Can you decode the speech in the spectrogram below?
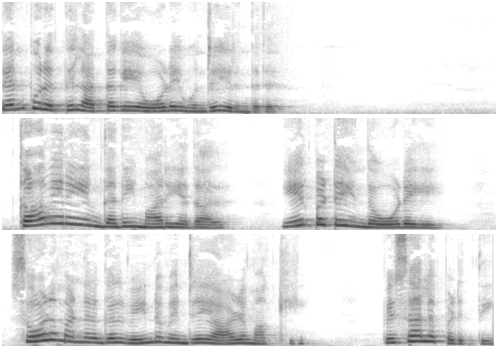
தென்புறத்தில் அத்தகைய ஓடை ஒன்று இருந்தது. காவேரியின் கதி மாறியதால் ஏற்பட்ட இந்த ஓடையை சோழ மன்னர்கள் வேண்டுமென்றே ஆழமாக்கி விசாலப்படுத்தி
